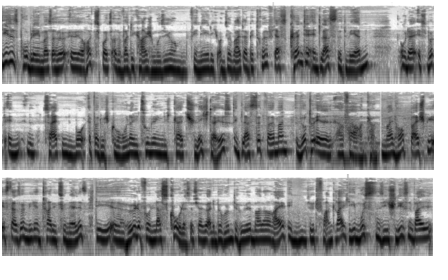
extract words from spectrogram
dieses Problem, was also äh, Hotspots, also Vatikanische Museum, Venedig und so weiter betrifft, das könnte entlastet werden, oder es wird in, Zeiten, wo etwa durch Corona die Zugänglichkeit schlechter ist, entlastet, weil man virtuell erfahren kann. Mein Hauptbeispiel ist also ein traditionelles, die äh, Höhle von Lascaux. Das ist ja so eine berühmte Höhlenmalerei in Südfrankreich. Die mussten sie schließen, weil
